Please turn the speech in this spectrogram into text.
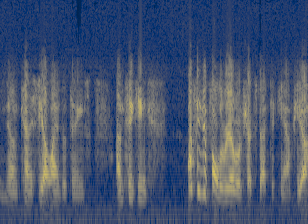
you know, kind of see outlines of things. I'm thinking, I think I follow the railroad tracks back to camp. Yeah.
